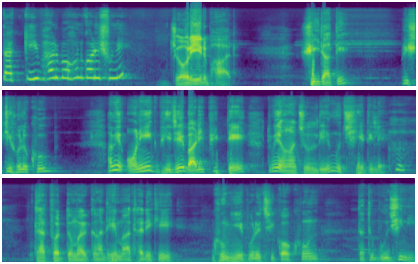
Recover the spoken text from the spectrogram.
তা কি ভার বহন করে শুনি? জ্বরের ভার। সেই রাতে বৃষ্টি হলো খুব। আমি অনেক ভিজে বাড়ি ফিরতে তুমি আঁচল দিয়ে মুছিয়ে দিলে। তারপর তোমার কাঁধে মাথা রেখে ঘুমিয়ে পড়েছি কখন তা তো বুঝিনি।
